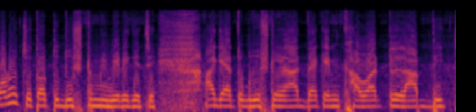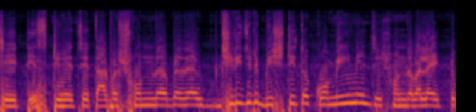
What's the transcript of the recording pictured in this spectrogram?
বড় হচ্ছে তত দুষ্টুমি বেড়ে গেছে। আগে এত দুষ্টুমি আর দেখেন খাবারটা লাভ দিচ্ছে টেস্টি হয়েছে। তারপর সন্ধ্যাবেলায় ঝিরিঝিরি বৃষ্টি তো কমেই নেই যে সন্ধ্যাবেলায় একটু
